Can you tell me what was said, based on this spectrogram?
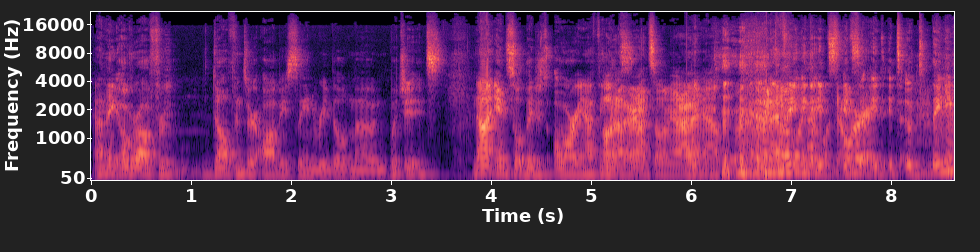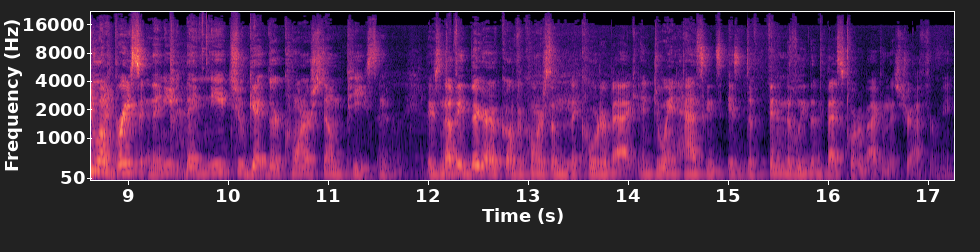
And I think overall for Dolphins are obviously in rebuild mode, which it's not insult, they just are. And I think oh no, they're not selling me out right now. and I think it's, Don't it's, it's, it's, it's- they need to embrace it, and they need they need to get their cornerstone piece. And there's nothing bigger of a cornerstone than the quarterback. And Dwayne Haskins is definitively the best quarterback in this draft for me.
